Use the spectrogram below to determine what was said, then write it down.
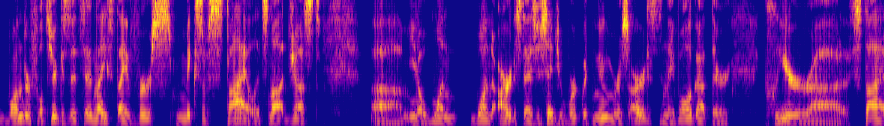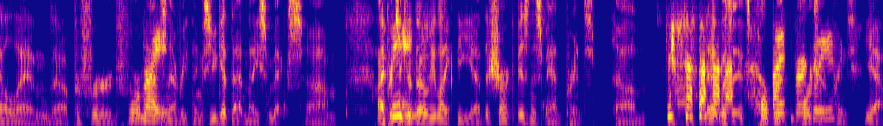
wonderful too because it's a nice diverse mix of style. It's not just um, you know one one artist, as you said. You work with numerous artists, and they've all got their clear uh, style and uh, preferred formats Right. and everything. So you get that nice mix. Um, I particularly like the uh, the Shark Businessman print. Um, it was it's corporate portrait print. Yeah,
